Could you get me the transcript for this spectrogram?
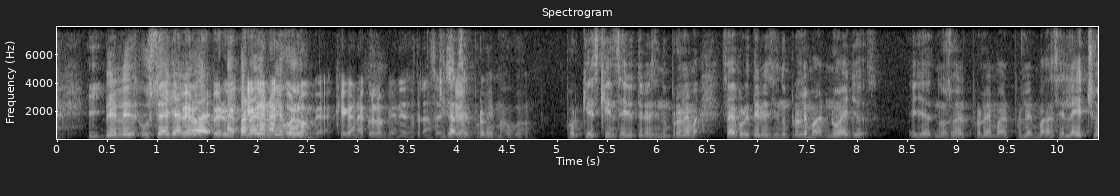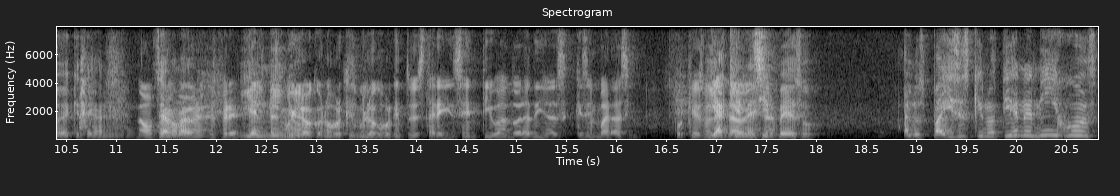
Y- Denle- usted ya le va, pero ¿y van qué gana mejor. Colombia? ¿Qué gana Colombia en esa transacción? Quitarse el problema. Porque es que en serio tienen siendo un problema. ¿Sabe por qué tienen siendo un problema? No ellos. Ellas no son el problema. El problema es el hecho de que tengan. No, pero weón, espere, Y el es muy niño- loco, no porque es muy loco, porque entonces estaría incentivando a las niñas que se embaracen. Porque eso ¿Y a quién visa. sirve eso? A los países que no tienen hijos,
